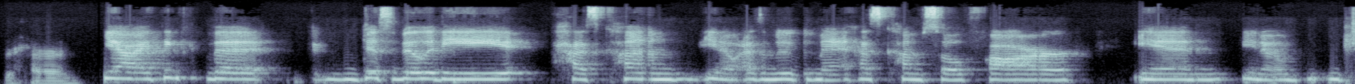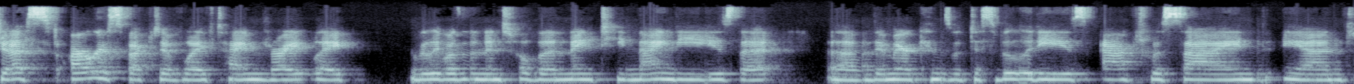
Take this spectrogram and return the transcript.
for sure. Yeah, I think that disability has come, you know, as a movement has come so far in, you know, just our respective lifetimes, right? Like it really wasn't until the 1990s that um, the Americans with Disabilities Act was signed, and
